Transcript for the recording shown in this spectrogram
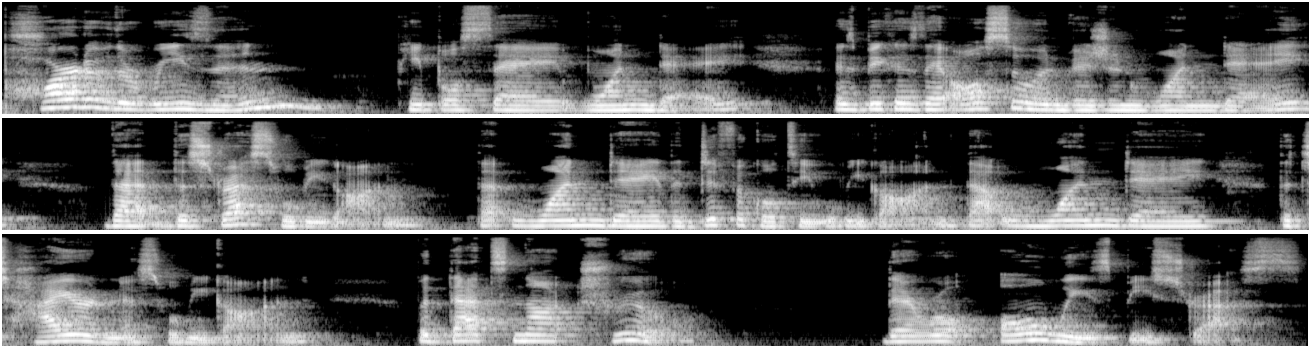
part of the reason people say one day is because they also envision one day that the stress will be gone, that one day the difficulty will be gone, that one day the tiredness will be gone. But that's not true. There will always be stress,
